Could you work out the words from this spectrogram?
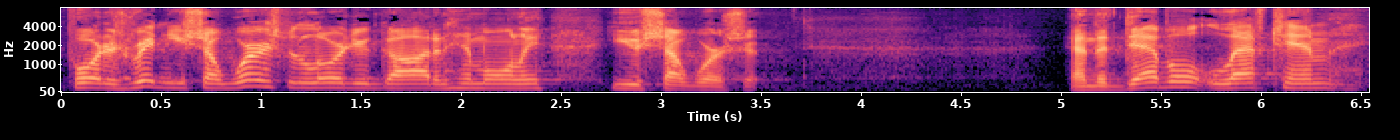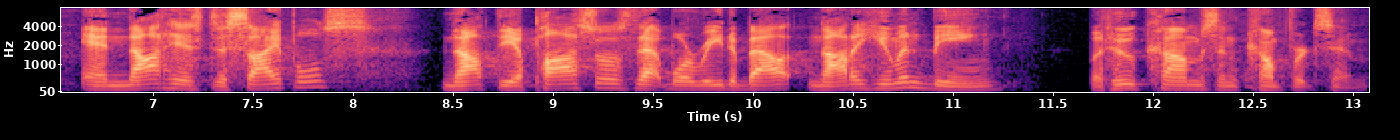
for it is written, You shall worship the Lord your God, and him only you shall worship. And the devil left him, and not his disciples, not the apostles that we'll read about, not a human being, but who comes and comforts him,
